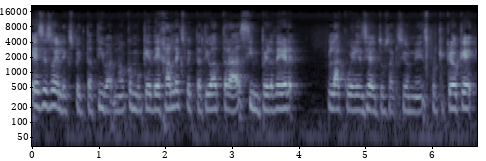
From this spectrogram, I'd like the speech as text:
es eso de la expectativa, ¿no? Como que dejar la expectativa atrás sin perder la coherencia de tus acciones, porque creo que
